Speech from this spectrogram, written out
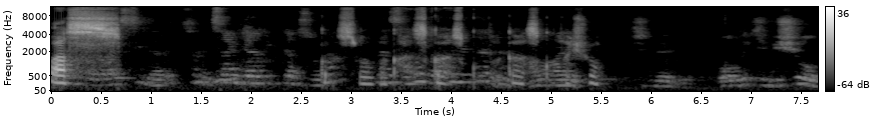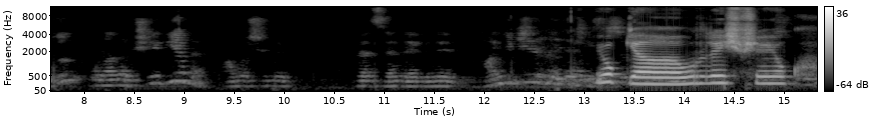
Bas. Gaz baba gaz gaz kupa gaz kupa şu. şimdi oldu ki bir şey oldu ona da bir şey diyemem. Ama şimdi ben senin evini hangi bir ederim? Yok ya orada hiçbir şey yok.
